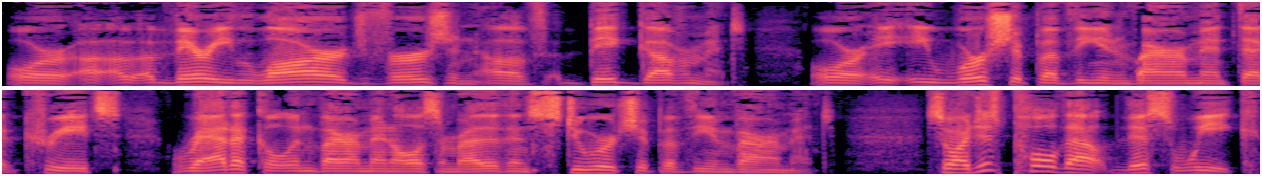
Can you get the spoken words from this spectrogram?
or a, a very large version of big government or a, a, worship of the environment that creates radical environmentalism rather than stewardship of the environment. So I just pulled out this week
